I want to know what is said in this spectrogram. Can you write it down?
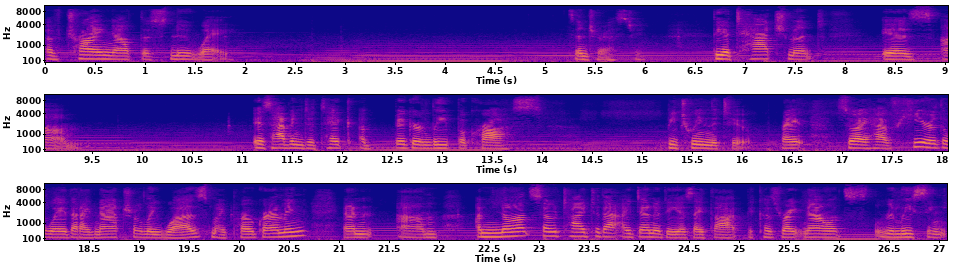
of trying out this new way. It's interesting. The attachment is um, is having to take a bigger leap across between the two right? So I have here the way that I naturally was, my programming, and um, I'm not so tied to that identity as I thought because right now it's releasing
